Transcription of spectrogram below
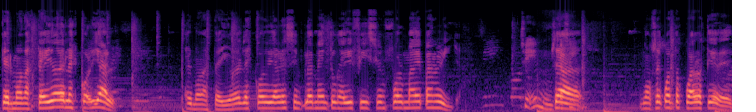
Que el monasterio del Escorial, el monasterio del Escorial es simplemente un edificio en forma de parrilla. Sí, O sea, casi. no sé cuántos cuadros tiene, y, el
